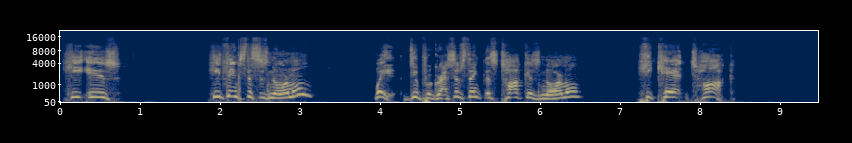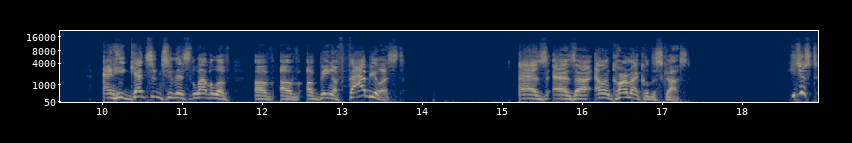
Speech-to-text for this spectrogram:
He is, he thinks this is normal? Wait, do progressives think this talk is normal? He can't talk. And he gets into this level of of of of being a fabulist as as uh, Ellen Carmichael discussed. He just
